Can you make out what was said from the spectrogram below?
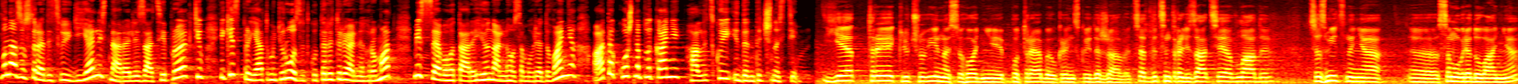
Вона зосередить свою діяльність на реалізації проєктів, які сприятимуть розвитку територіальних громад, місцевого та регіонального самоврядування, а також на плеканні галицької ідентичності. Є три ключові на сьогодні потреби української держави: це децентралізація влади, це зміцнення е, самоврядування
